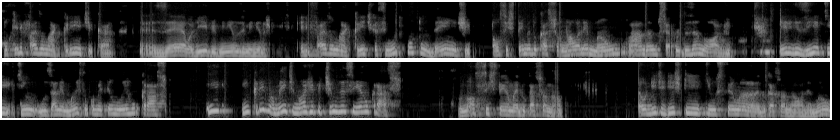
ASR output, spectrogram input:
Porque ele faz uma crítica, é, Zé, Olívio, meninos e meninas, ele faz uma crítica assim, muito contundente ao sistema educacional alemão lá no século XIX. Ele dizia que, que os alemães estão cometendo um erro crasso. E, incrivelmente, nós repetimos esse erro crasso. O nosso sistema educacional. Então, Nietzsche diz que, que o sistema educacional alemão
